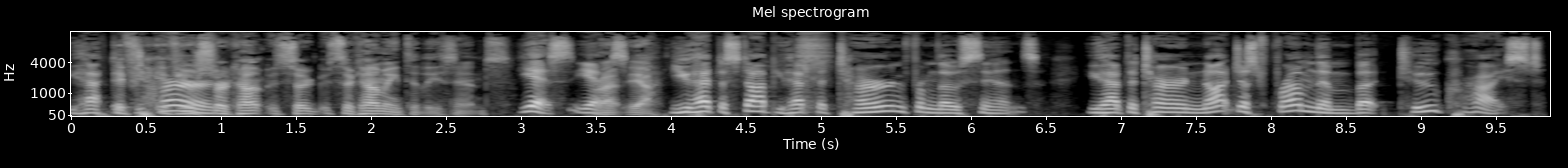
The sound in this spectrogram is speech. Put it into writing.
You have to If, if you're succumb, suc- succumbing to these sins, Yes, yes. Right, yeah. You have to stop. You have to turn from those sins. You have to turn not just from them, but to Christ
